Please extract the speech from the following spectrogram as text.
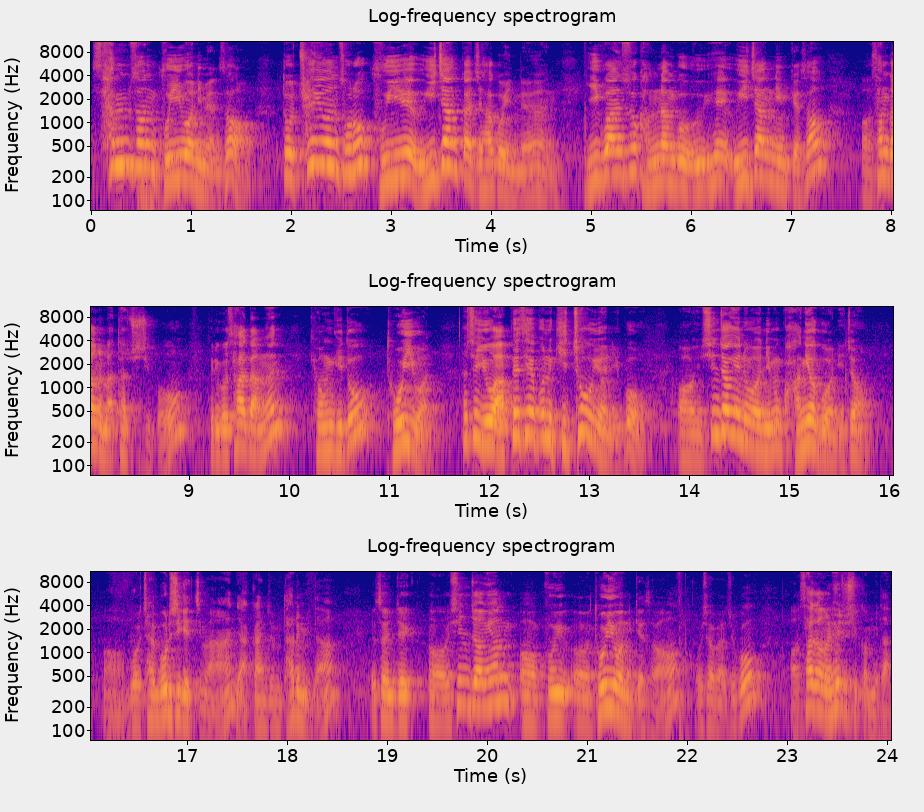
삼선 구의원이면서 또 최연소로 구의회 의장까지 하고 있는 이관수 강남구 의회 의장님께서 어, 3강을 맡아주시고 그리고 4강은 경기도 도의원 사실 이 앞에 세 분은 기초 의원이고 어, 신정현 의원님은 광역 의원이죠. 어, 뭐 잘 모르시겠지만 약간 좀 다릅니다. 그래서 이제 어, 신정현 어, 구의, 어, 도의원께서 오셔가지고 어, 4강을 해주실 겁니다.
